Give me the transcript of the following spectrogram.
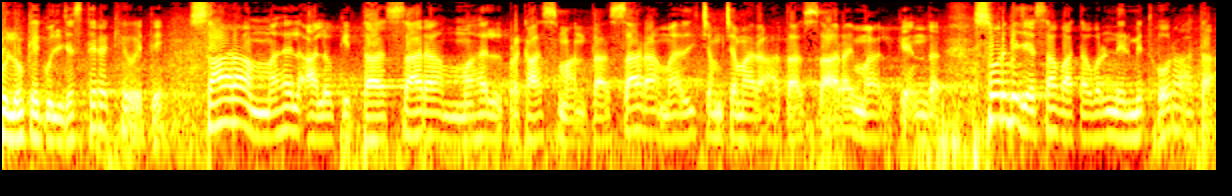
फूलों के गुलजस्ते रखे हुए थे। सारा महल आलोकित था, सारा महल प्रकाशमान था, सारा महल चमचमा रहा था, सारा महल के अंदर स्वर्ग जैसा वातावरण निर्मित हो रहा था।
